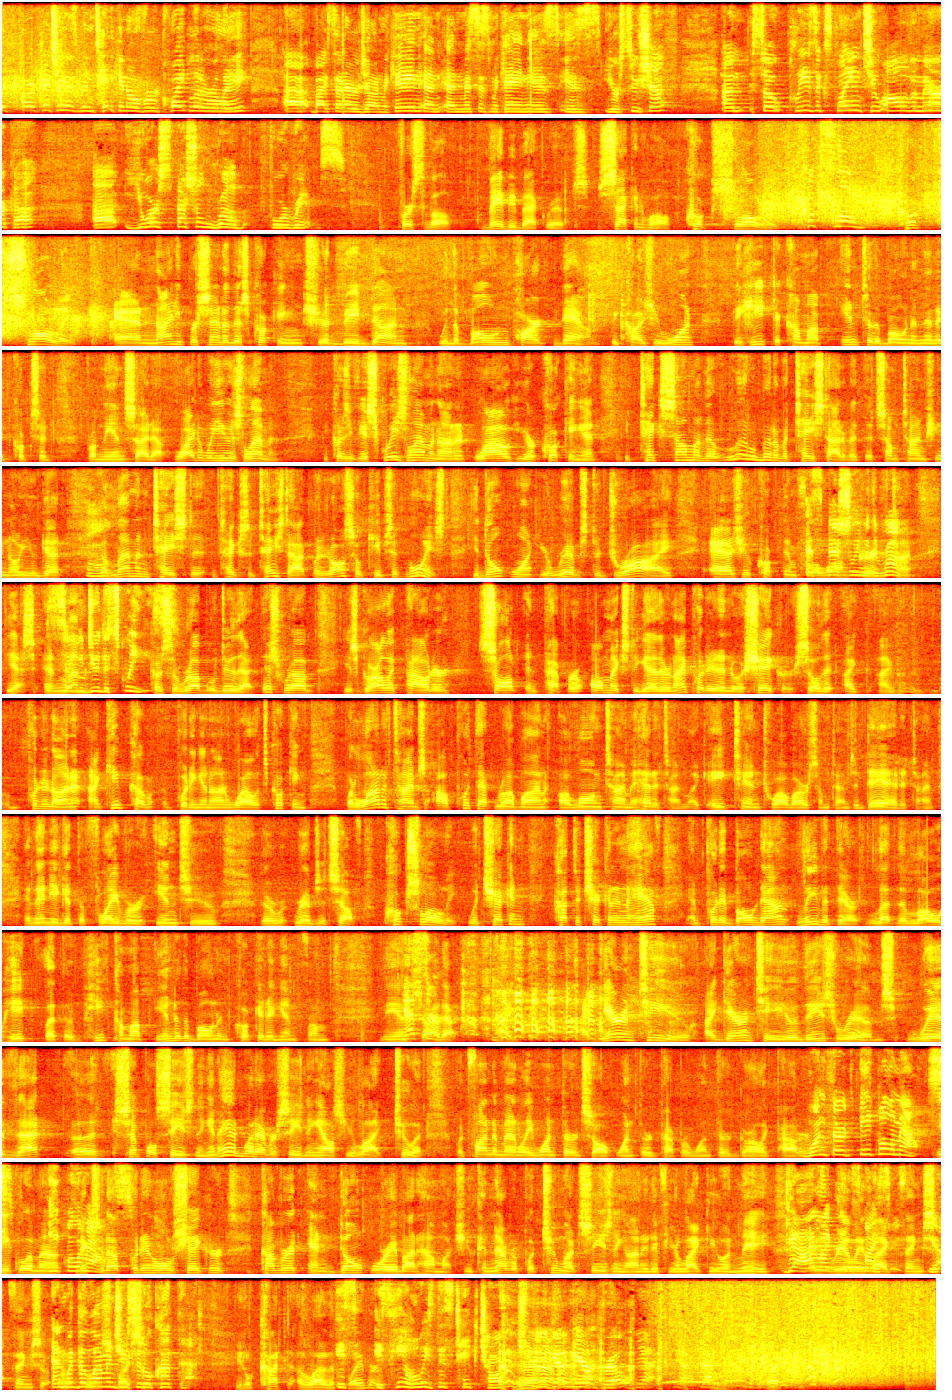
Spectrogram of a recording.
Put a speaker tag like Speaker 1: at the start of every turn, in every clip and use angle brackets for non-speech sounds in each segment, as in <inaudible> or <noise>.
Speaker 1: our, our kitchen has been taken over quite literally uh, by Senator John McCain, and, and Mrs. McCain is, is your sous chef. Um, so please explain to all of America uh, your special rub for ribs.
Speaker 2: First of all, baby back ribs. Second of all, cook slowly.
Speaker 1: Cook slowly.
Speaker 2: Cook slowly. And 90% of this cooking should be done with the bone part down because you want the heat to come up into the bone and then it cooks it from the inside out. Why do we use lemon? Because if you squeeze lemon on it while you're cooking it, it takes some of the little bit of a taste out of it that sometimes you know you get. Uh -huh. The lemon taste takes the taste out, but it also keeps it moist. You don't want your ribs to dry as you cook them for
Speaker 1: Especially
Speaker 2: a long period
Speaker 1: with the rub.
Speaker 2: of time. Yes,
Speaker 1: and so lemon, you do the squeeze
Speaker 2: because the rub will do that. This rub is garlic powder, salt and pepper all mixed together, and I put it into a shaker so that I, I put it on it. I keep putting it on while it's cooking, but a lot of times I'll put that rub on a long time ahead of time, like 8, 10, 12 hours, sometimes a day ahead of time, and then you get the flavor into the ribs itself. Cook slowly. With chicken, cut the chicken in half and put it bone down, leave it there. Let the low heat, let the heat come up into the bone and cook it again from the inside
Speaker 1: yes,
Speaker 2: out. <laughs> I, I guarantee you, I guarantee you these ribs with that uh, simple seasoning and add whatever seasoning else you like to it. But fundamentally, one third salt, one third pepper, one third garlic powder.
Speaker 1: One third equal amounts.
Speaker 2: Equal amount.
Speaker 1: Equal
Speaker 2: Mix
Speaker 1: amounts.
Speaker 2: it up, put it in a little shaker, cover it, and don't worry about how much. You can never put too much seasoning on it if you're like you and me.
Speaker 1: Yeah, I like
Speaker 2: really
Speaker 1: things
Speaker 2: like things.
Speaker 1: Yeah.
Speaker 2: things
Speaker 1: and with the lemon
Speaker 2: spicy.
Speaker 1: juice, it'll cut that.
Speaker 2: It'll cut a lot of the
Speaker 1: is,
Speaker 2: flavor.
Speaker 1: Is he always this take charge? Can you get him near a grill? <laughs>
Speaker 3: Yeah, yeah, absolutely.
